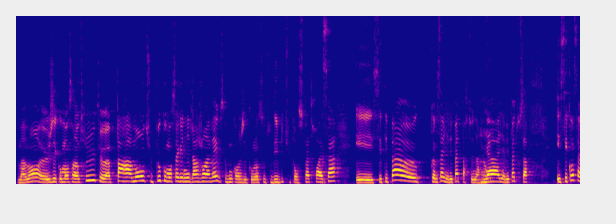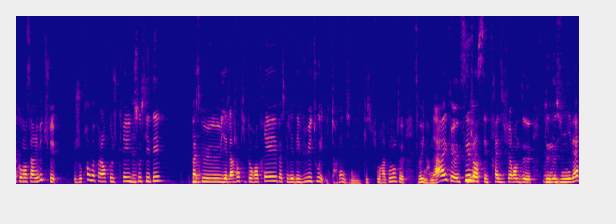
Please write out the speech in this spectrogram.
Maman, euh, j'ai commencé un truc, euh, apparemment, tu peux commencer à gagner de l'argent avec. Parce que bon, quand j'ai commencé au tout début, tu penses pas trop à ça. Et c'était pas euh, comme ça, il n'y avait pas de partenariat, il n'y avait pas tout ça. Et c'est quand ça commence à arriver, tu fais Je crois qu'il va falloir que je crée une Mm. société. Parce qu'il y a de l'argent qui peut rentrer, parce qu'il y a des vues et tout. Et ils disent Mais qu'est-ce que tu me racontes? C'est pas une arnaque? Tu sais, Mm. genre, c'est très différent de, de nos univers.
